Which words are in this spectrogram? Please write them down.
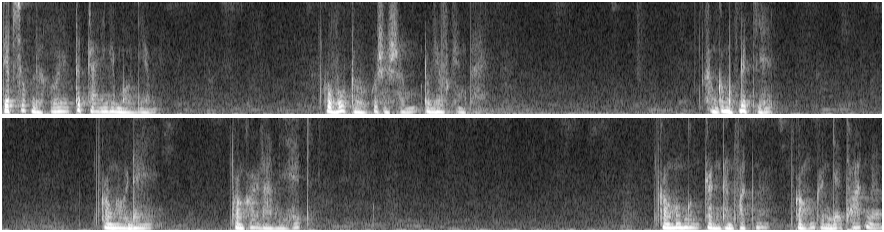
tiếp xúc được với tất cả những cái màu nhiệm của vũ trụ, của sự sống trong giây phút hiện tại. Không có mục đích gì hết. Con ngồi đây, con khỏi làm gì hết. Con không cần thành phật nữa. Con không cần giải thoát nữa.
